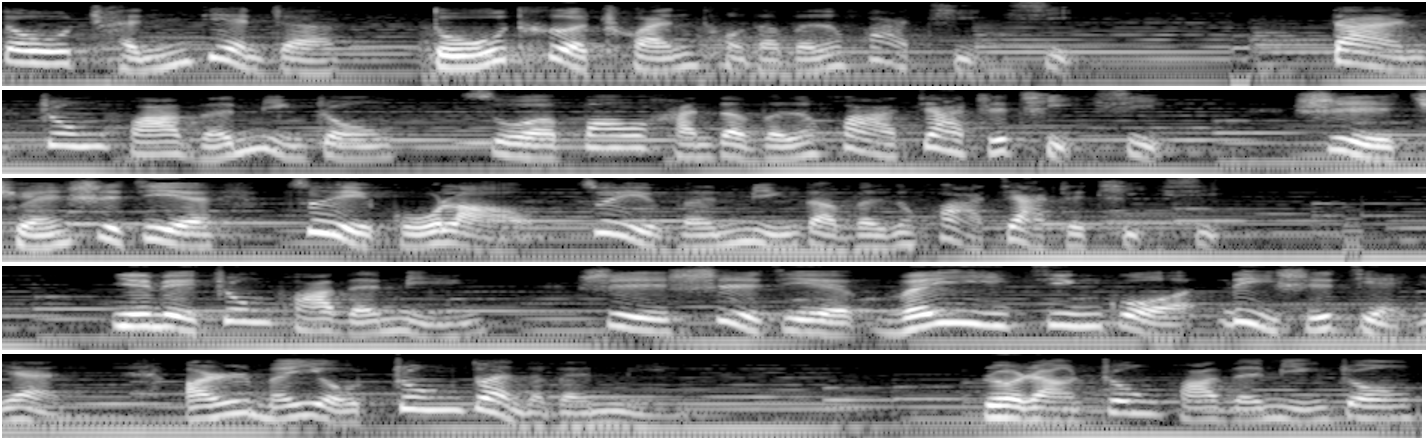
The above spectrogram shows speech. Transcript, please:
都沉淀着独特传统的文化体系，但中华文明中所包含的文化价值体系，是全世界最古老、最文明的文化价值体系。因为中华文明是世界唯一经过历史检验而没有中断的文明。若让中华文明中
